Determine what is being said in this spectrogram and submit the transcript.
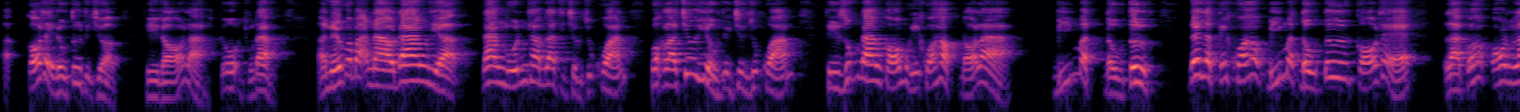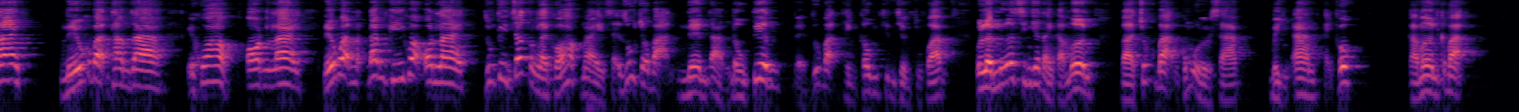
à, có thể đầu tư thị trường thì đó là cơ hội chúng ta. À, nếu các bạn nào đang gì ạ? À, đang muốn tham gia thị trường chứng khoán hoặc là chưa hiểu thị trường chứng khoán thì Dũng đang có một cái khóa học đó là bí mật đầu tư. Đây là cái khóa học bí mật đầu tư có thể là khóa học online. Nếu các bạn tham gia cái khóa học online, nếu bạn đăng ký khóa học online, Dũng tin chắc rằng là khóa học này sẽ giúp cho bạn nền tảng đầu tiên để giúp bạn thành công trên thị trường chứng khoán. Một lần nữa xin chân thành cảm ơn và chúc bạn có một buổi sáng bình an, hạnh phúc. Cảm ơn các bạn.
